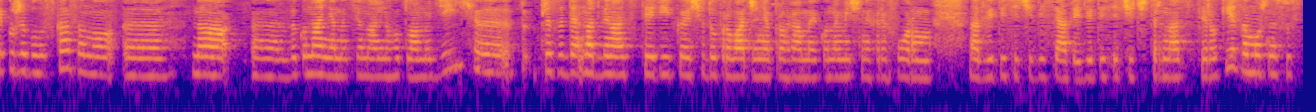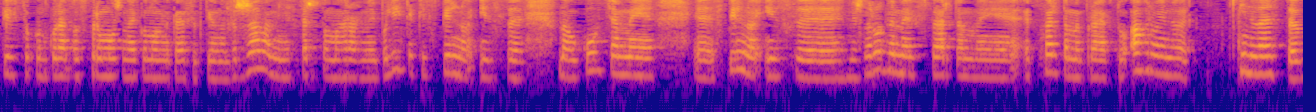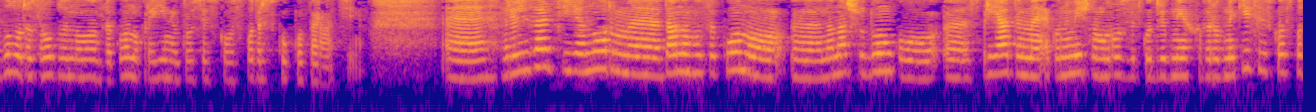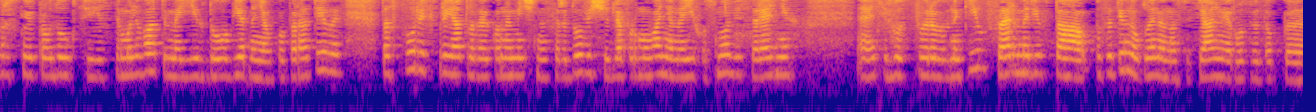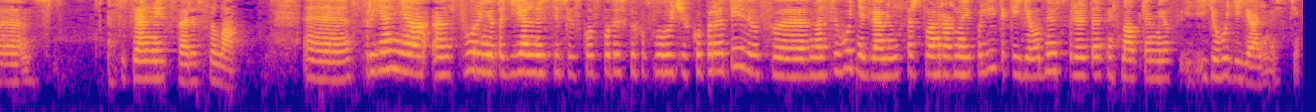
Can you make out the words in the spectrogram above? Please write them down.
як уже було сказано, е, на е, виконання національного плану дій е, президент на 12 рік щодо впровадження програми економічних реформ на 2010-2014 роки. Заможне суспільство, конкурентно-спроможна економіка, ефективна держава, Міністерством аграрної політики спільно із науковцями, спільно із міжнародними експертами, експертами проекту «Агроінвест» Інвест було розроблено закон України про сільськогосподарську кооперацію. Е, Реалізація норм е, даного закону, е, на нашу думку, е, сприятиме економічному розвитку дрібних виробників сільськогосподарської продукції, стимулюватиме їх до об'єднання в кооперативи та створить сприятливе економічне середовище для формування на їх основі середніх е, сільгоспвиробників, фермерів та позитивно вплине на соціальний розвиток е, соціальної сфери села. Е, Сприяння е, створенню та діяльності сільськогосподарських обслуговуючих кооперативів е, на сьогодні для Міністерства аграрної політики є одним з пріоритетних напрямів його діяльності.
